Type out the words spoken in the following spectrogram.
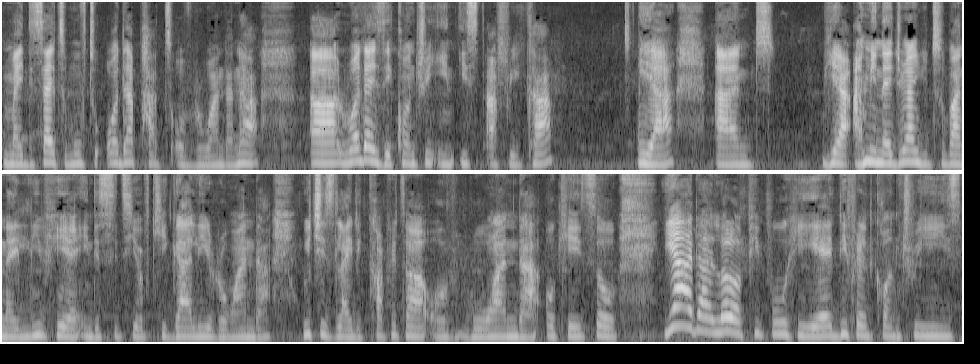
might decide to move to other parts of Rwanda. Now, uh, Rwanda is a country in East Africa yeah and yeah i'm a nigerian youtuber and i live here in the city of kigali rwanda which is like the capital of rwanda okay? So yeah there are a lot of people here different countries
